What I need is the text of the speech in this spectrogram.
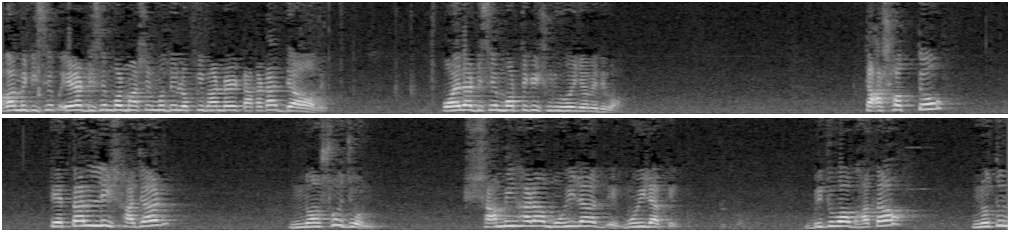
আগামী ডিসেম্বর এরা ডিসেম্বর মাসের মধ্যে লক্ষ্মী ভাণ্ডারের টাকাটা দেওয়া হবে। পয়লা ডিসেম্বর থেকে শুরু হয়ে যাবে দেওয়া। তা সত্ত্বেও তেতাল্লিশ হাজার নশো জন স্বামীহারা মহিলা, মহিলাকে বিধবা ভাতা নতুন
